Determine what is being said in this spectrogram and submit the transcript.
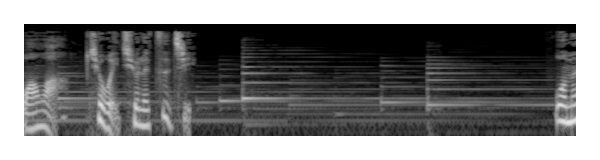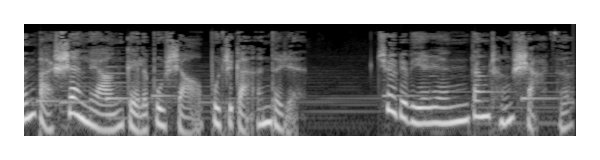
往往却委屈了自己。我们把善良给了不少不知感恩的人，却被别人当成傻子。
